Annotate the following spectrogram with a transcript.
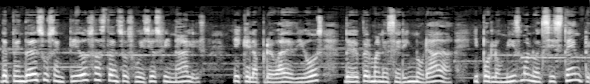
depende de sus sentidos hasta en sus juicios finales, y que la prueba de Dios debe permanecer ignorada y por lo mismo no existente.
